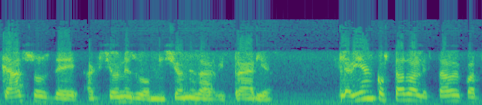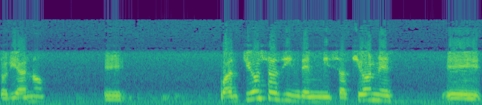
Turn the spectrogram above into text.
casos de acciones u omisiones arbitrarias, le habían costado al Estado ecuatoriano cuantiosas indemnizaciones, eh,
